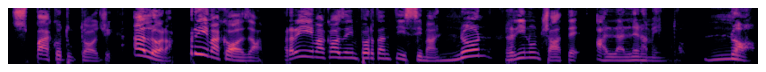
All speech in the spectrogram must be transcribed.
spacco tutto oggi. Allora, prima cosa, prima cosa importantissima, non rinunciate all'allenamento. No,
